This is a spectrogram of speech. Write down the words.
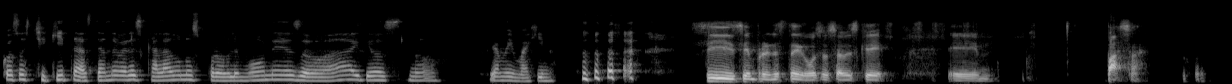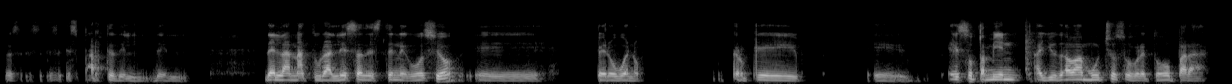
cosas chiquitas, te han de haber escalado unos problemones o, ay Dios, no, ya me imagino. sí, siempre en este negocio sabes que em, pasa, es, parte de la naturaleza de este negocio, eh, pero bueno, creo que eh, eso también ayudaba mucho, sobre todo para,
